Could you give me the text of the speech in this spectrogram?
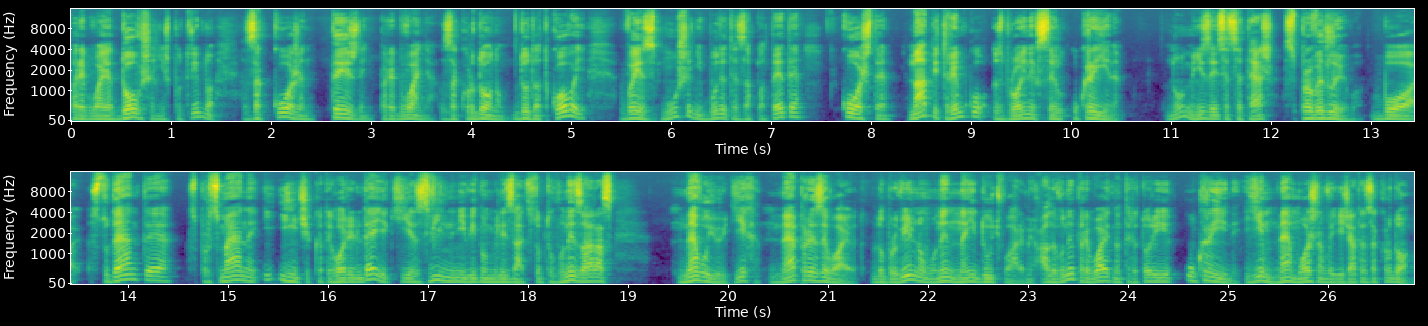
перебуває довше, ніж потрібно, за кожен тиждень перебування за кордоном додатковий, ви змушені будете заплатити кошти на підтримку Збройних сил України. Ну, мені здається, це теж справедливо. Бо студенти, спортсмени і інші категорії людей, які є звільнені від мобілізації, тобто вони зараз не воюють, їх не призивають. Добровільно вони не йдуть в армію, але вони перебувають на території України. Їм не можна виїжджати за кордон.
